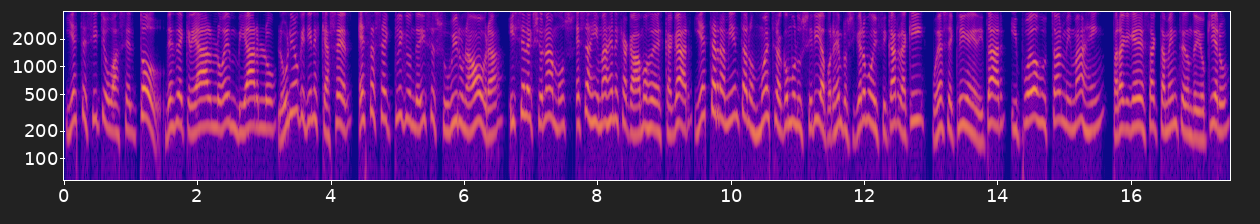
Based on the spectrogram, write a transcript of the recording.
y este sitio va a hacer todo, desde crearlo, enviarlo. Lo único que tienes que hacer es hacer clic donde dice subir una obra y seleccionamos esas imágenes que acabamos de descargar y esta herramienta nos muestra cómo luciría. Por ejemplo, si quiero modificarla aquí, voy a hacer clic en editar y puedo ajustar mi imagen para que quede exactamente donde yo quiero.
